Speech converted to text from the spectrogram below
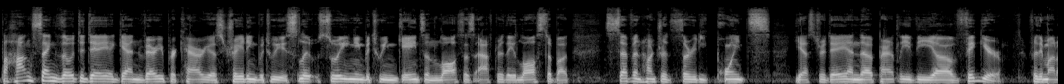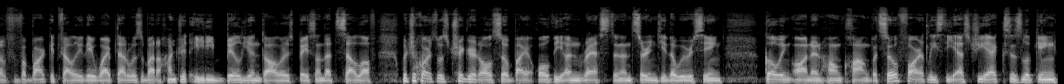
The Hang Seng though today again very precarious, trading between swinging between gains and losses after they lost about 730 points yesterday, and apparently the uh, figure for the amount of market value they wiped out was about 180 billion dollars based on that sell-off, which of course was triggered also by all the unrest and uncertainty that we were seeing going on in Hong Kong. But so far, at least the SGX is looking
